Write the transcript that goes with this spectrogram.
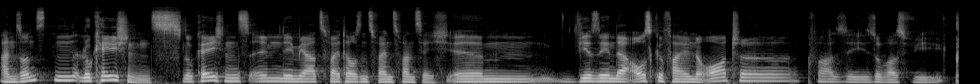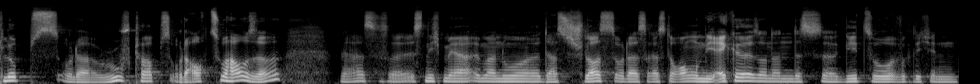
Ansonsten Locations. Locations in dem Jahr 2022. Ähm, wir sehen da ausgefallene Orte, quasi sowas wie Clubs oder Rooftops oder auch zu Hause. Ja, es äh, ist nicht mehr immer nur das Schloss oder das Restaurant um die Ecke, sondern das äh, geht so wirklich in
